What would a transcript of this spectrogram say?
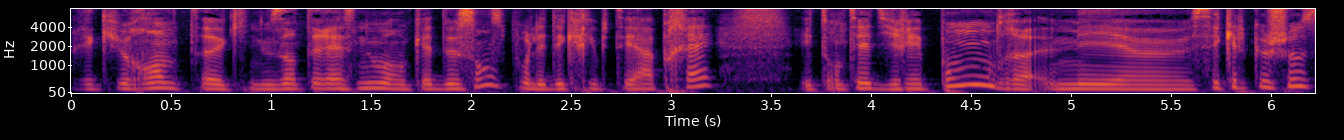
récurrentes euh, qui nous intéressent, nous, en quête de sens, pour les décrypter après et tenter d'y répondre. Mais euh, c'est quelque chose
